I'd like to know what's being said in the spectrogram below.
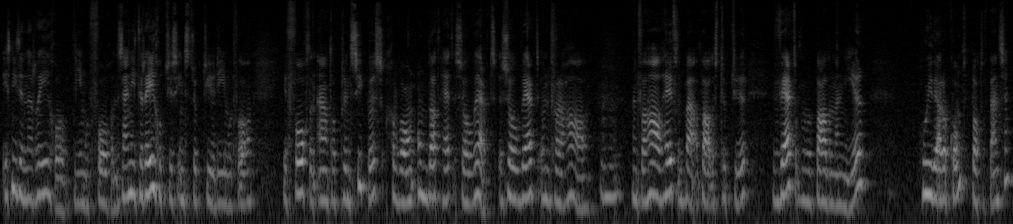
Is niet een regel die je moet volgen. Er zijn niet regeltjes in structuur die je moet volgen. Je volgt een aantal principes gewoon omdat het zo werkt. Zo werkt een verhaal. Mhm. Een verhaal heeft een bepaalde structuur, werkt op een bepaalde manier. Hoe je daarop komt, plot of pensen.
